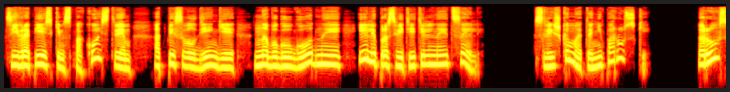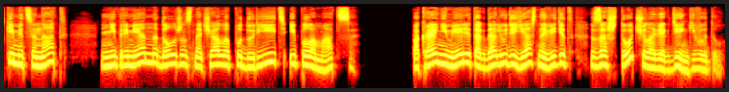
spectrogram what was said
с европейским спокойствием отписывал деньги на богоугодные или просветительные цели. Слишком это не по-русски. Русский меценат непременно должен сначала подурить и поломаться. По крайней мере, тогда люди ясно видят, за что человек деньги выдал.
